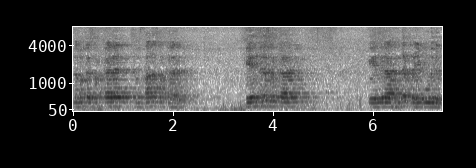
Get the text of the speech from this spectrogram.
നമുക്ക് സർക്കാർ സംസ്ഥാന സർക്കാർ കേന്ദ്ര സർക്കാർ കേന്ദ്ര ഹരിത ട്രൈബ്യൂണലും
